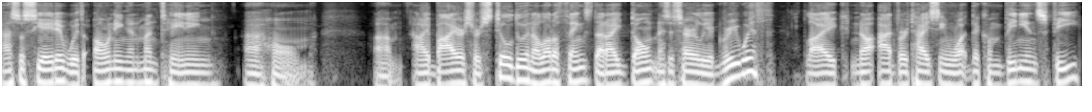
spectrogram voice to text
associated with owning and maintaining a home. Um, buyers are still doing a lot of things that I don't necessarily agree with, like not advertising what the convenience fee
